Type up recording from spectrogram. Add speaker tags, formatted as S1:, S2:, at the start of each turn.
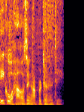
S1: equal housing opportunity.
